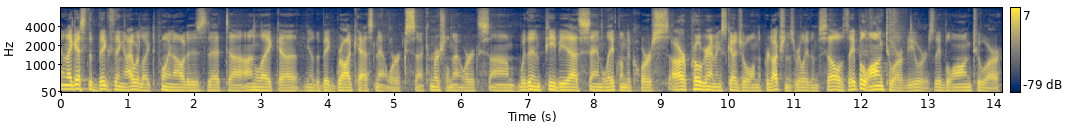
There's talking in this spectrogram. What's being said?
and I guess the big thing I would like to point out is that uh, unlike uh, you know the big broadcast networks, uh, commercial networks, um, within PBS and Lakeland, of course, our programming schedule and the productions really themselves, they belong to our viewers. They belong to our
